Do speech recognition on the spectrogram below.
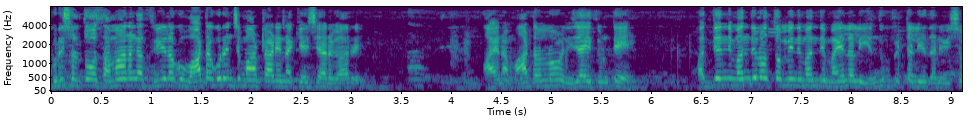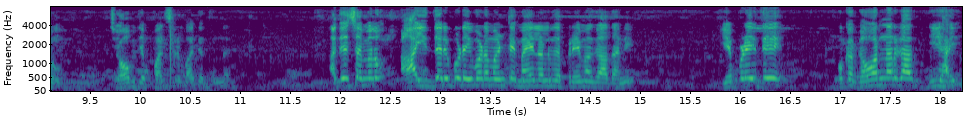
పురుషులతో సమానంగా స్త్రీలకు వాట గురించి మాట్లాడిన కేసీఆర్ గారు ఆయన మాటల్లో నిజాయితీ ఉంటే పద్దెనిమిది మందిలో తొమ్మిది మంది మహిళలు ఎందుకు పెట్టలేదనే విషయం జవాబు చెప్పాల్సిన బాధ్యత ఉన్నది. అదే సమయంలో ఆ ఇద్దరికి కూడా ఇవ్వడం అంటే మహిళల మీద ప్రేమ కాదని ఎప్పుడైతే ఒక గవర్నర్గా ఈ హై-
